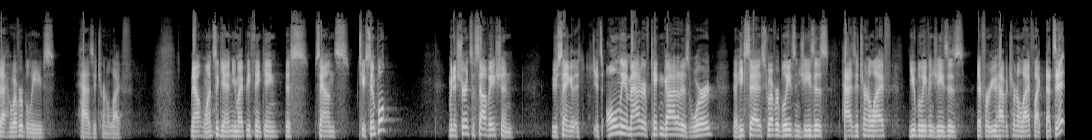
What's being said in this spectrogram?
that whoever believes has eternal life. Now, once again, you might be thinking this sounds too simple. I mean, assurance of salvation, you're saying it's only a matter of taking God at His word, that He says, whoever believes in Jesus has eternal life. You believe in Jesus, therefore you have eternal life. Like, that's it?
